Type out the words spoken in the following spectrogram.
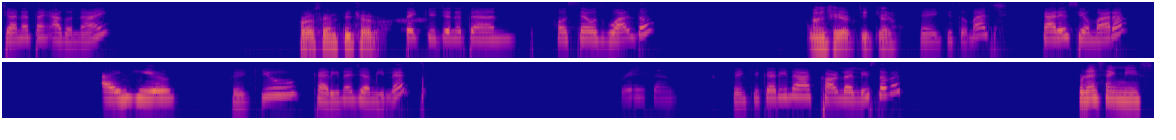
Jonathan Adonai? Present teacher. Thank you, Jonathan. Jose Oswaldo? I'm here, teacher. Thank you so much. Karen Xiomara? I'm here. Thank you. Karina Jamilet? Present. Thank you, Karina. Carla Elizabeth? Present, Miss.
